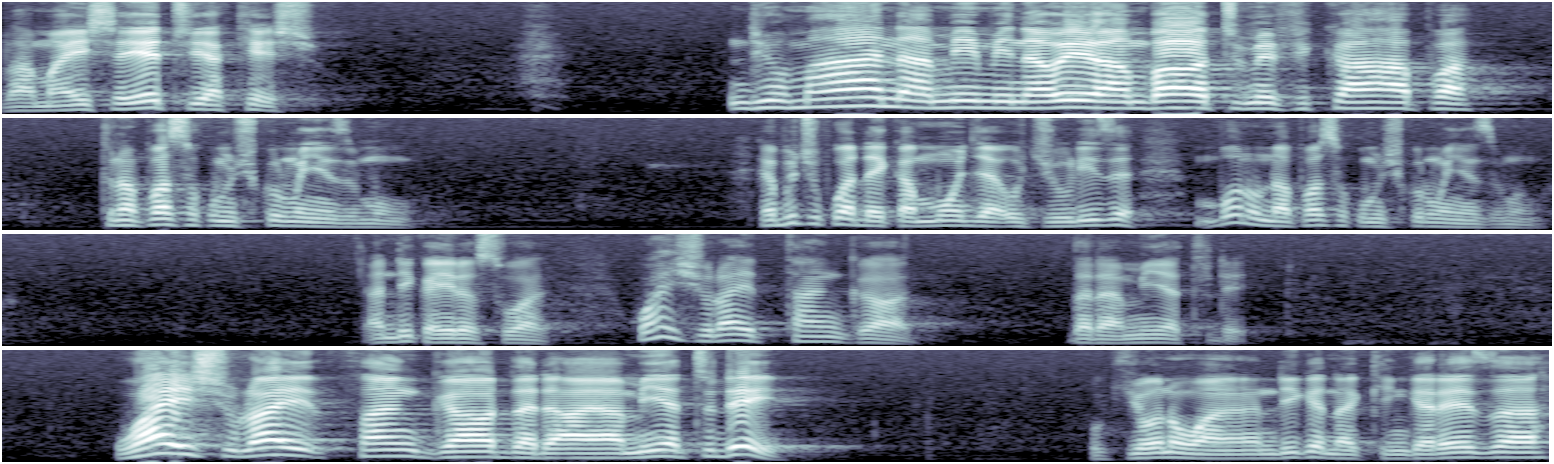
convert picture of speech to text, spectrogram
la maisha yetu ya kesho. Ndio maana mimi na wewe ambao tumefika hapa tunapaswa kumshukuru Mwenyezi Mungu. Hebu chukua dakika moja ujiulize, mbona unapaswa kumshukuru Mwenyezi Mungu? Andika hilo swali. Why should I thank God that I'm here today? Why should I thank God that I am here today? Ukiona waandike na Kiingereza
